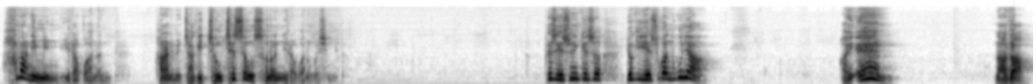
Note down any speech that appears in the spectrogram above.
하나님임이라고 하는 하나님의 자기 정체성 선언이라고 하는 것입니다. 그래서 예수님께서 여기 예수가 누구냐? I am. 나다.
